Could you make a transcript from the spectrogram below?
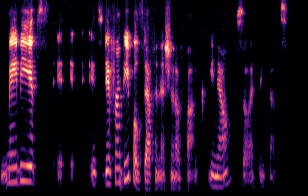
maybe it's it, it's different people's definition of punk, you know? So I think that's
